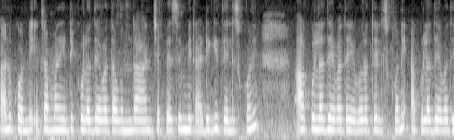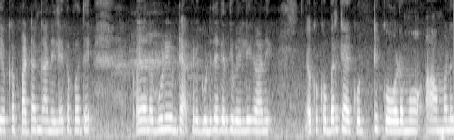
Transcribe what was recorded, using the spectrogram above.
కనుక్కోండి. ఇట్లా మన ఇంటి కులదేవత ఉందా అని చెప్పేసి మీరు అడిగి తెలుసుకొని ఆ కులదేవత ఎవరో తెలుసుకొని ఆ కులదేవత యొక్క పటం కానీ లేకపోతే ఏదైనా గుడి ఉంటే అక్కడ గుడి దగ్గరికి వెళ్ళి కానీ ఒక కొబ్బరికాయ కొట్టుకోవడమో ఆ అమ్మను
